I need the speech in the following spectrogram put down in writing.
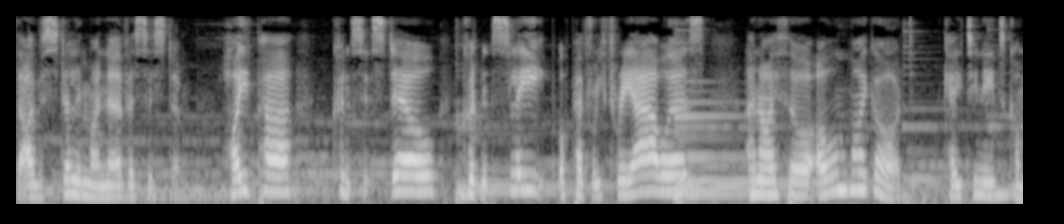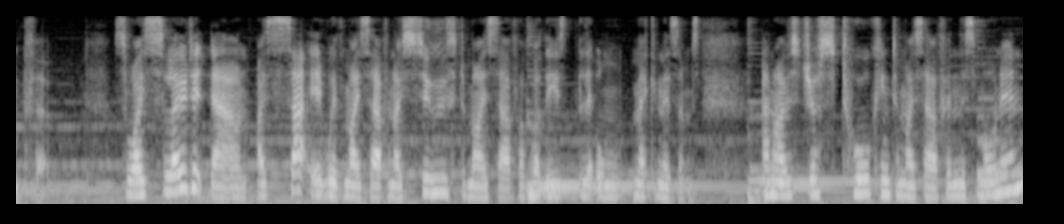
that I was still in my nervous system. Hyper, couldn't sit still, couldn't sleep, up every three hours. And I thought, oh my God, Katie needs comfort. So I slowed it down. I sat it with myself and I soothed myself. I've got these little mechanisms. And I was just talking to myself. And this morning,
